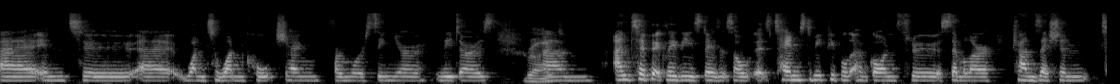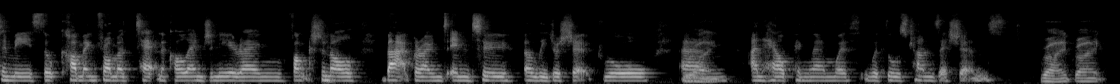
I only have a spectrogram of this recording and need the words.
uh, into uh, one-to-one coaching for more senior leaders. Right. Um, and typically these days it's all it tends to be people that have gone through a similar transition to me so coming from a technical engineering functional background into a leadership role um, right and helping them with with those transitions right right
